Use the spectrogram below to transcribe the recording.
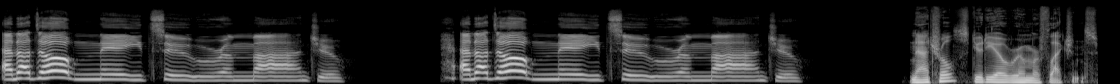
And I don't need to remind you. And I don't need to remind you. Natural studio room reflections.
